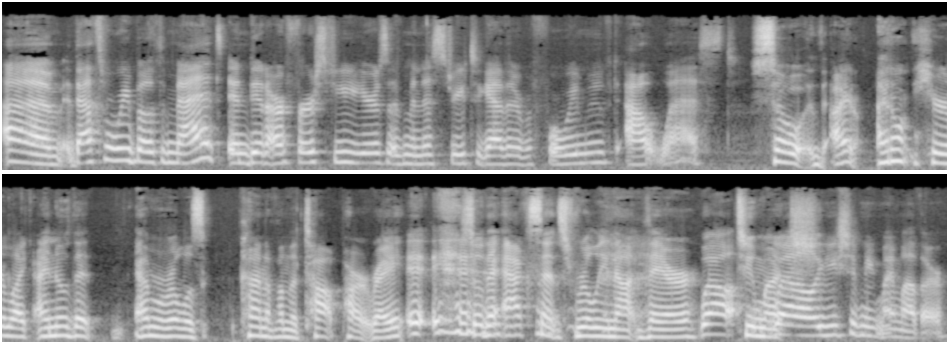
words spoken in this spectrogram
Um, that's where we both met and did our first few years of ministry together before we moved out west. So I I don't hear like I know that Amarillo's kind of on the top part, right? so the accent's really not there Well, too much. Well, you should meet my mother.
